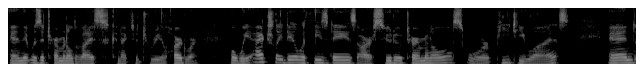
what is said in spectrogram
and it was a terminal device connected to real hardware. What we actually deal with these days are pseudo terminals or PTYs, and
